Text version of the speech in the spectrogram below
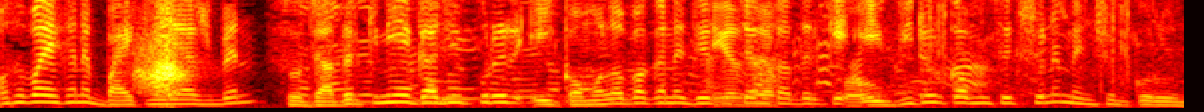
অথবা এখানে বাইক নিয়ে আসবেন। সো যাদেরকে নিয়ে গাজীপুরের এই কমলা বাগানে যেতে চান, তাদেরকে এই ভিডিওর কমেন্ট সেকশনে মেনশন করুন।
